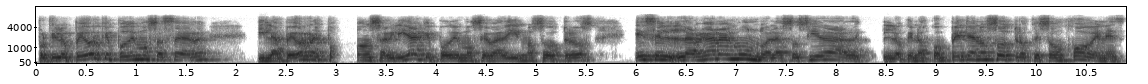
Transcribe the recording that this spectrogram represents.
Porque lo peor que podemos hacer y la peor responsabilidad que podemos evadir nosotros es el largar al mundo, a la sociedad, lo que nos compete a nosotros, que son jóvenes,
